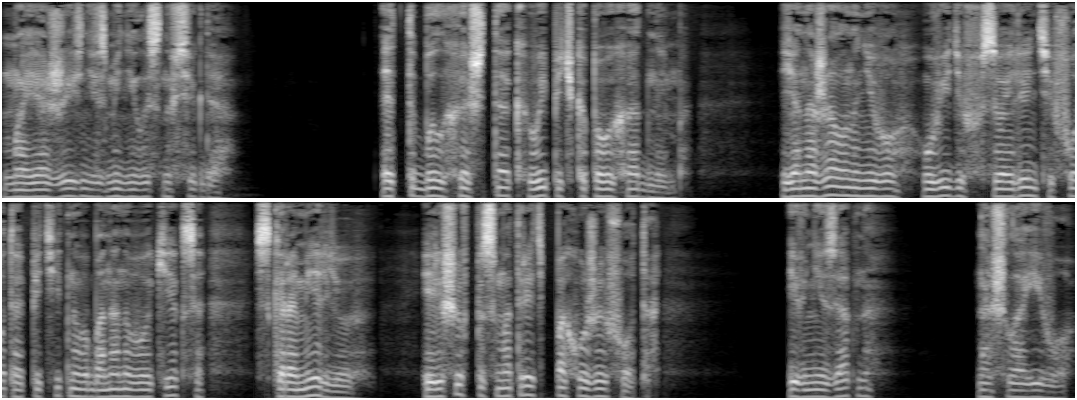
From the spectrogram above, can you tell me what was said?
моя жизнь изменилась навсегда. Это был хэштег «Выпечка по выходным». Я нажала на него, увидев в своей ленте фото аппетитного бананового кекса с карамелью и решив посмотреть похожие фото. И внезапно нашла его.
